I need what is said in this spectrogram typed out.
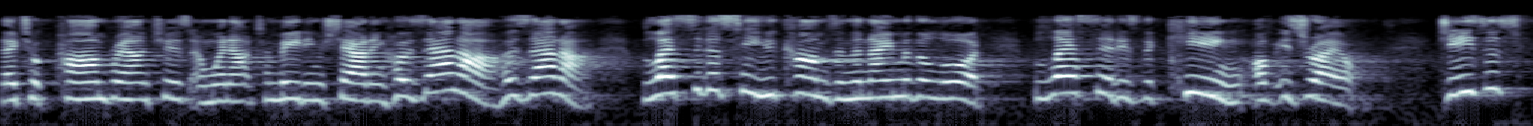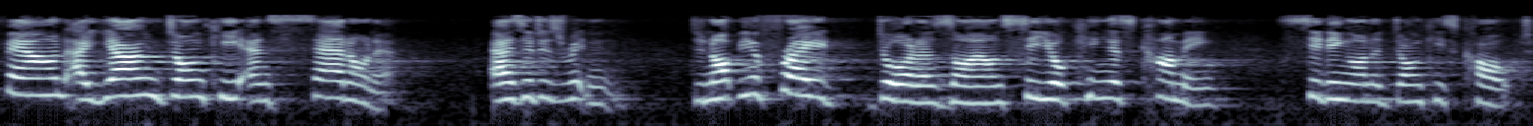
They took palm branches and went out to meet him, shouting, Hosanna! Hosanna! Blessed is he who comes in the name of the Lord. Blessed is the King of Israel. Jesus found a young donkey and sat on it, as it is written, Do not be afraid, daughter Zion. See, your king is coming, sitting on a donkey's colt.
